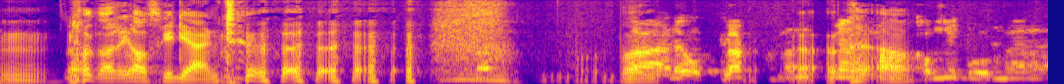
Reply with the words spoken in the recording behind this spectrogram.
Mm. Da er det ganske gærent. da, er det opplagt. Men, men man kan jo gå med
